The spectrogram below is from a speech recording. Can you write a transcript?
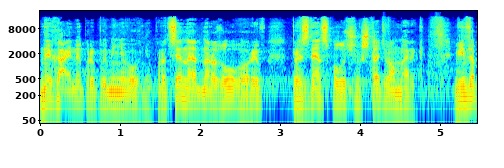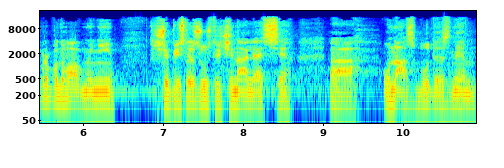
негайне припинення вогню. Про це неодноразово говорив президент Сполучених Штатів Америки. Він запропонував мені, що після зустрічі на Алясці а, у нас буде з ним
